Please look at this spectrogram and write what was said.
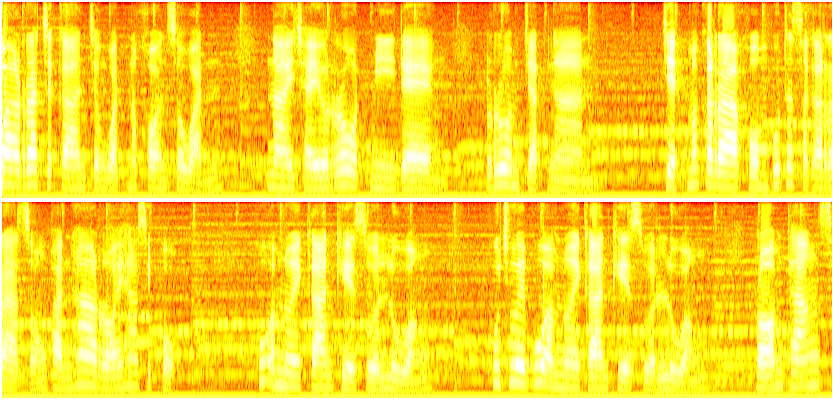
ว่าราชการจังหวัดนครสวรรค์ นายชัยโรธมีแดง ร่วมจัดงาน 7 มกราคมพุทธศักราช 2556 ผู้อำนวยการเขตสวนหลวง ผู้ช่วยผู้อำนวยการเขตสวนหลวง พร้อมทั้งส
